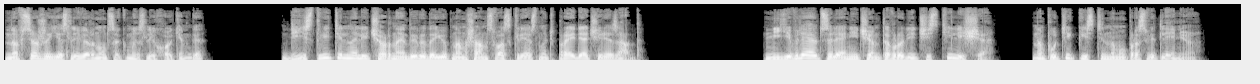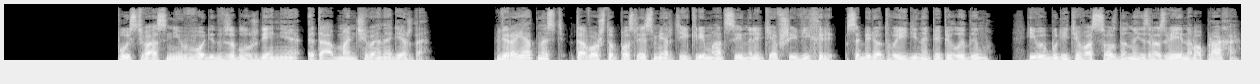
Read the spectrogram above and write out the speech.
Но все же, если вернуться к мысли Хокинга, действительно ли черные дыры дают нам шанс воскреснуть, пройдя через ад? Не являются ли они чем-то вроде чистилища, на пути к истинному просветлению. Пусть вас не вводит в заблуждение эта обманчивая надежда. Вероятность того, что после смерти и кремации налетевший вихрь соберет воедино пепел и дым, и вы будете воссозданы из развеянного праха,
